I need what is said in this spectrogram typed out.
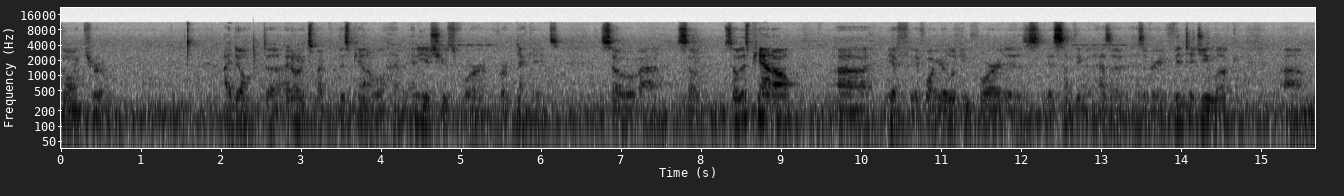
going through. I don't, uh, I don't expect that this piano will have any issues for, for decades. So, uh, so, so this piano, uh, if, if what you're looking for is, is something that has a, has a very vintagey look, um,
